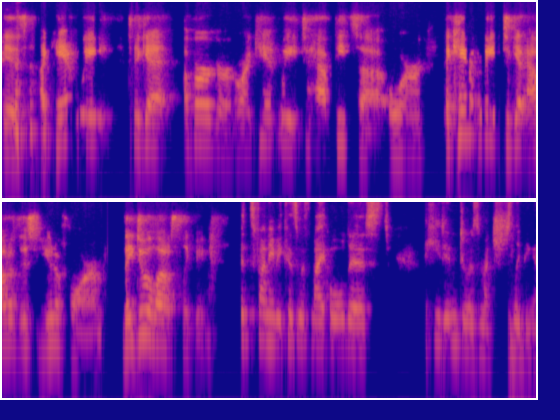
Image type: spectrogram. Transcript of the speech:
is i can't wait to get a burger or i can't wait to have pizza or i can't wait to get out of this uniform. They do a lot of sleeping. It's funny because with my oldest he didn't do as much sleeping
